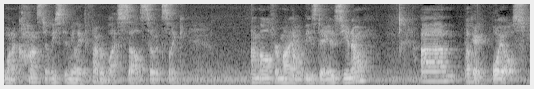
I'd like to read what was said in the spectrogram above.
want to constantly stimulate the fibroblast cells. So it's like, I'm all for mild these days, you know? Um, okay, oils.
